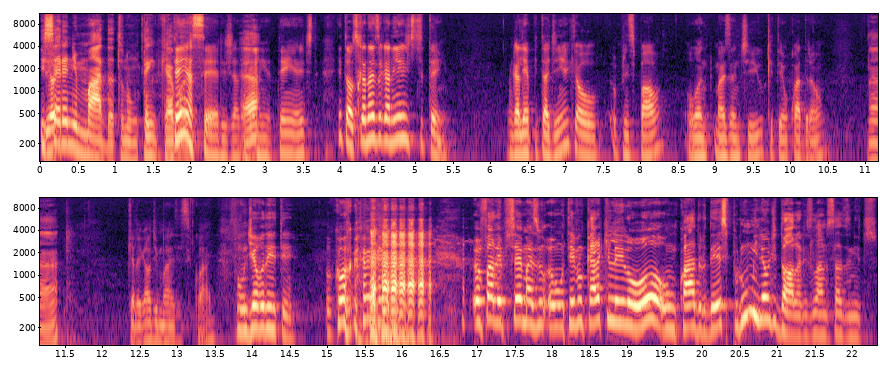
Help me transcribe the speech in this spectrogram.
E E eu- série animada, tu não tem que Tem a série já da É? Tem. A gente... Então, os canais da galinha a gente tem. Galinha Pitadinha, que é o, o principal, o an- mais antigo, que tem o quadrão. Aham. Que é legal demais esse quadro. Um dia eu vou derreter. Eu falei pra você, mas um- um- teve um cara que leiloou um quadro desse por um milhão de dólares lá nos Estados Unidos.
